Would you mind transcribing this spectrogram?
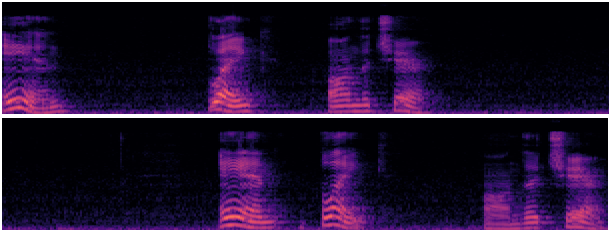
Anne blank on the chair. Anne blank on the chair.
